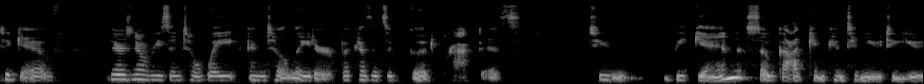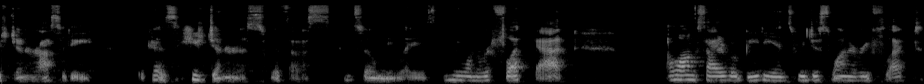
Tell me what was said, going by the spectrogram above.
to give, there's no reason to wait until later because it's a good practice to begin so God can continue to use generosity because He's generous with us in so many ways. And we want to reflect that alongside of obedience, we just want to reflect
